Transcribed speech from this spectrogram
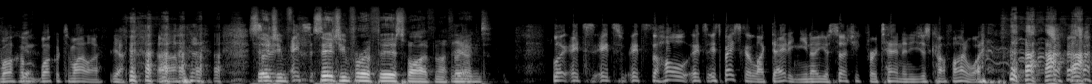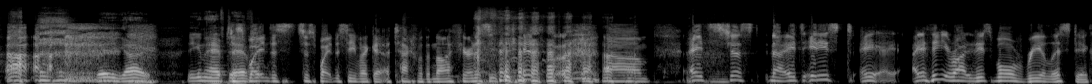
Welcome, yeah. welcome to my life. Yeah. Uh, searching it's- searching for a first five, my friend. Look, it's it's it's the whole it's it's basically like dating. You know, you're searching for a ten and you just can't find one. there you go. You're going to have to just have waiting to s- just waiting to see if I get attacked with a knife here in a second. um, it's just no, it it is. I I think you're right. It is more realistic,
